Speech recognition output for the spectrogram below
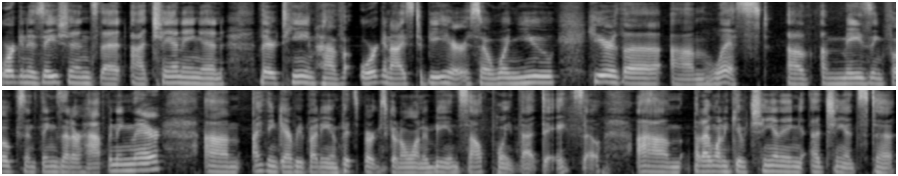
organizations that uh, Channing and their team have organized to be here. So when you hear the um, list, of amazing folks and things that are happening there. Um, I think everybody in Pittsburgh is going to want to be in South Point that day. So, um, but I want to give Channing a chance to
